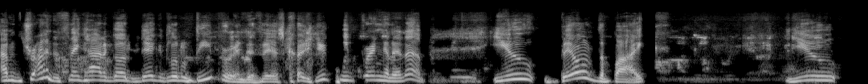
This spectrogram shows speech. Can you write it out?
I'm trying to think how to go dig a little deeper into this because you keep bringing it up. You build the bike you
